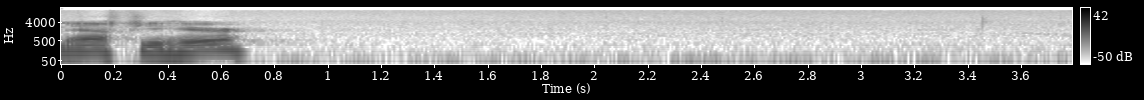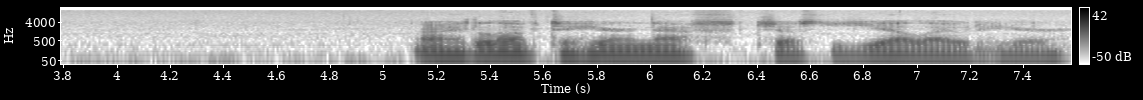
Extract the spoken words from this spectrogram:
You here? I'd love to hear Nef just yell out here.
